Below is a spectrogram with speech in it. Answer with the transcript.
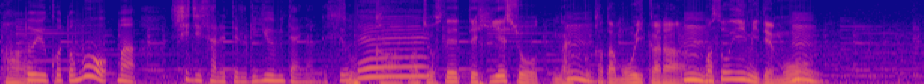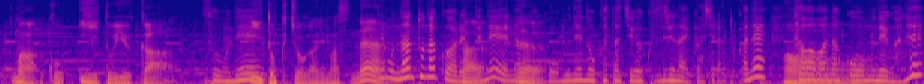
はい。ということも、まあ支持されてる理由みたいなんですよね。まあ、女性って冷え性な方も多いから、うん。まあ、そういう意味でも、うん、まあこういいというか、そうね。いい特徴がありますね。でもなんとなくあれってね、はい。なんかこう胸の形が崩れないかしらとかね。たわわなこう胸がね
